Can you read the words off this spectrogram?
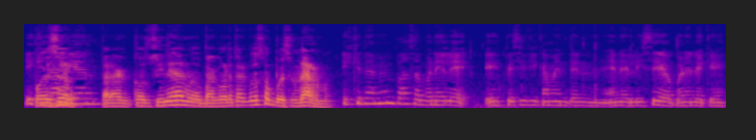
que puede también- ser para cocinar o para cortar cosas, puede ser un arma. Es que también pasa, ponerle específicamente en, en el liceo, ponerle que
